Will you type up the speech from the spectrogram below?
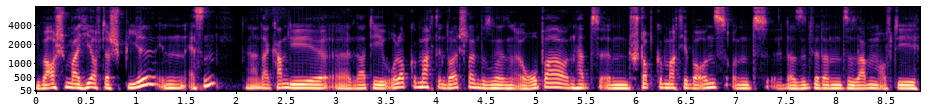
die war auch schon mal hier auf das Spiel in Essen. Ja, da kam die, äh, da hat die Urlaub gemacht in Deutschland, beziehungsweise in Europa und hat einen Stopp gemacht hier bei uns. Und äh, da sind wir dann zusammen auf die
